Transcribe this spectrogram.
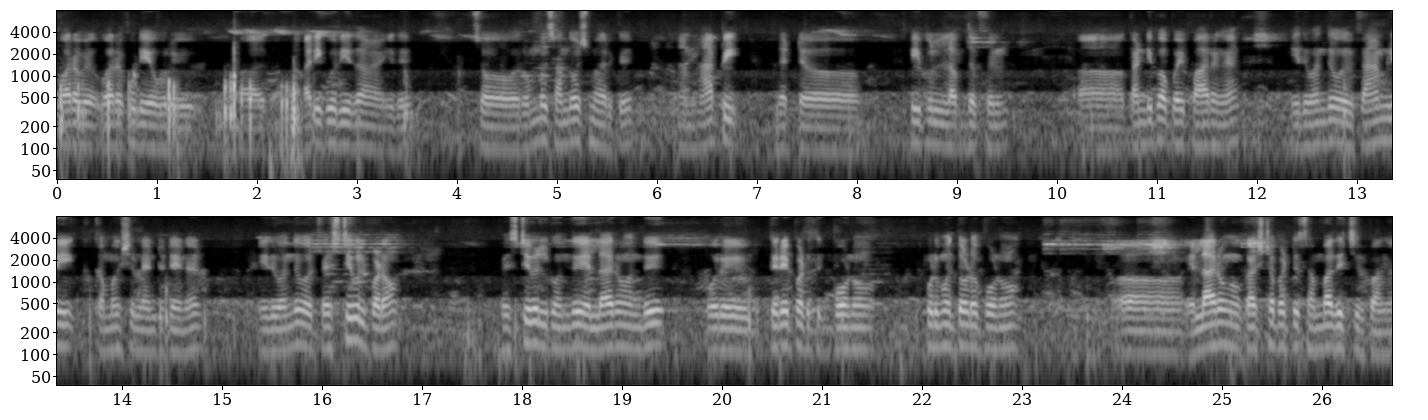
வர வரக்கூடிய ஒரு அறிகுறி தான் இது. ஸோ ரொம்ப சந்தோஷமாக இருக்குது I'm happy that people uh, love the film கண்டிப்பாக போய் பாருங்கள் இது வந்து ஒரு ஃபேமிலி கமர்ஷியல் என்டர்டெய்னர் இது வந்து ஒரு ஃபெஸ்டிவல் படம். ஃபெஸ்டிவலுக்கு வந்து எல்லோரும் வந்து ஒரு திரைப்படத்துக்கு போகணும் குடும்பத்தோடு போகணும். எல்லோரும் கஷ்டப்பட்டு சம்பாதிச்சிருப்பாங்க.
